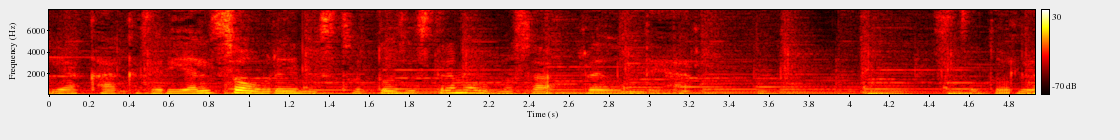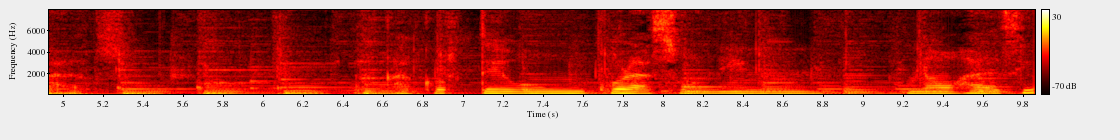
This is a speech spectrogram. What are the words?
Y acá que sería el sobre en estos dos extremos vamos a redondear estos dos lados. Acá corté un corazón en una hoja de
